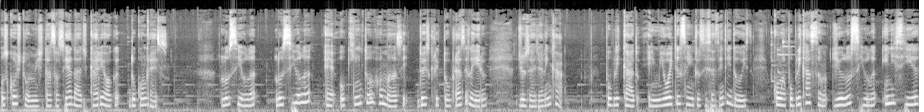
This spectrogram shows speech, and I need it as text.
os costumes da sociedade carioca do Congresso. Luciola, Luciola é o quinto romance do escritor brasileiro José de Alencar, publicado em 1862. Com a publicação de Luciola, inicia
